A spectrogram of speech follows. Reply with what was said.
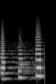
you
